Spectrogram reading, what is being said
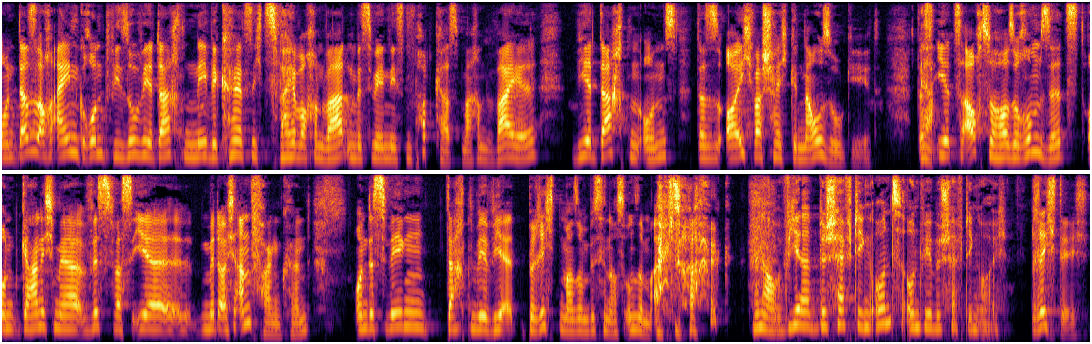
Und das ist auch ein Grund, wieso wir dachten, nee, wir können jetzt nicht zwei Wochen warten, bis wir den nächsten Podcast machen, weil wir dachten uns, dass es euch wahrscheinlich genauso geht. Dass ja. ihr jetzt auch zu Hause rumsitzt und gar nicht mehr wisst, was ihr mit euch anfangen könnt. Und deswegen dachten wir, wir berichten mal so ein bisschen aus unserem Alltag. Genau, wir beschäftigen uns und wir beschäftigen euch. Richtig.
